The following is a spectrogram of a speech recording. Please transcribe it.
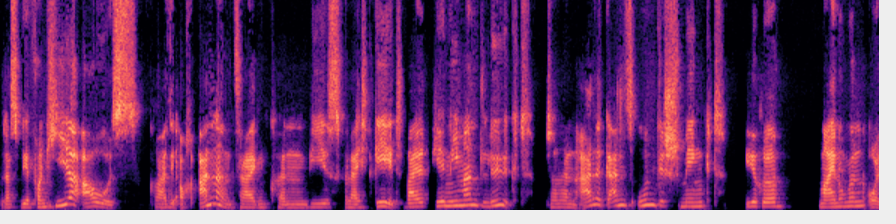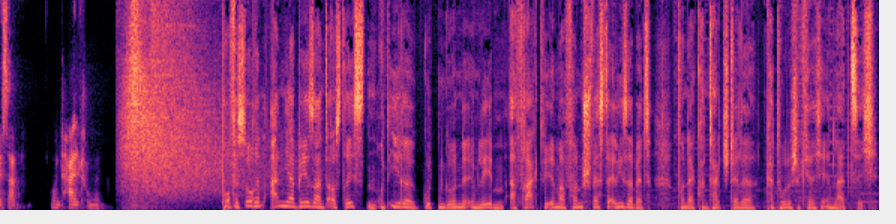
Dass wir von hier aus quasi auch anderen zeigen können, wie es vielleicht geht, weil hier niemand lügt, sondern alle ganz ungeschminkt ihre Meinungen äußern und Haltungen. Professorin Anja Besant aus Dresden und ihre guten Gründe im Leben erfragt wie immer von Schwester Elisabeth von der Kontaktstelle Katholische Kirche in Leipzig.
